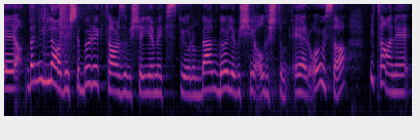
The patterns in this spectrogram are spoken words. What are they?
E, ben illa da işte börek tarzı bir şey yemek istiyorum. Ben böyle bir şeye alıştım. Eğer oysa bir tane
